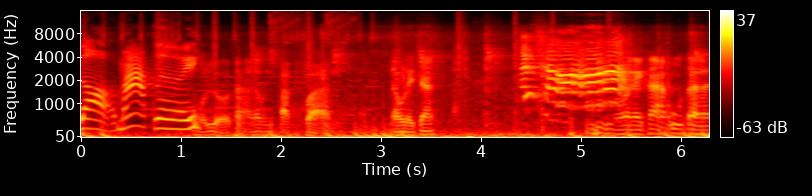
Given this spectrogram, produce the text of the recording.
หล่อมากเลย โหเหลือตายแล้วมันปากฝาดเอาอะไรจ๊ะ เอาอะไรคะอู้ตาย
